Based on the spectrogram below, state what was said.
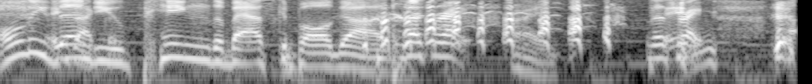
Only then Exactly. do you ping the basketball gods. That's right. right. That's right.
